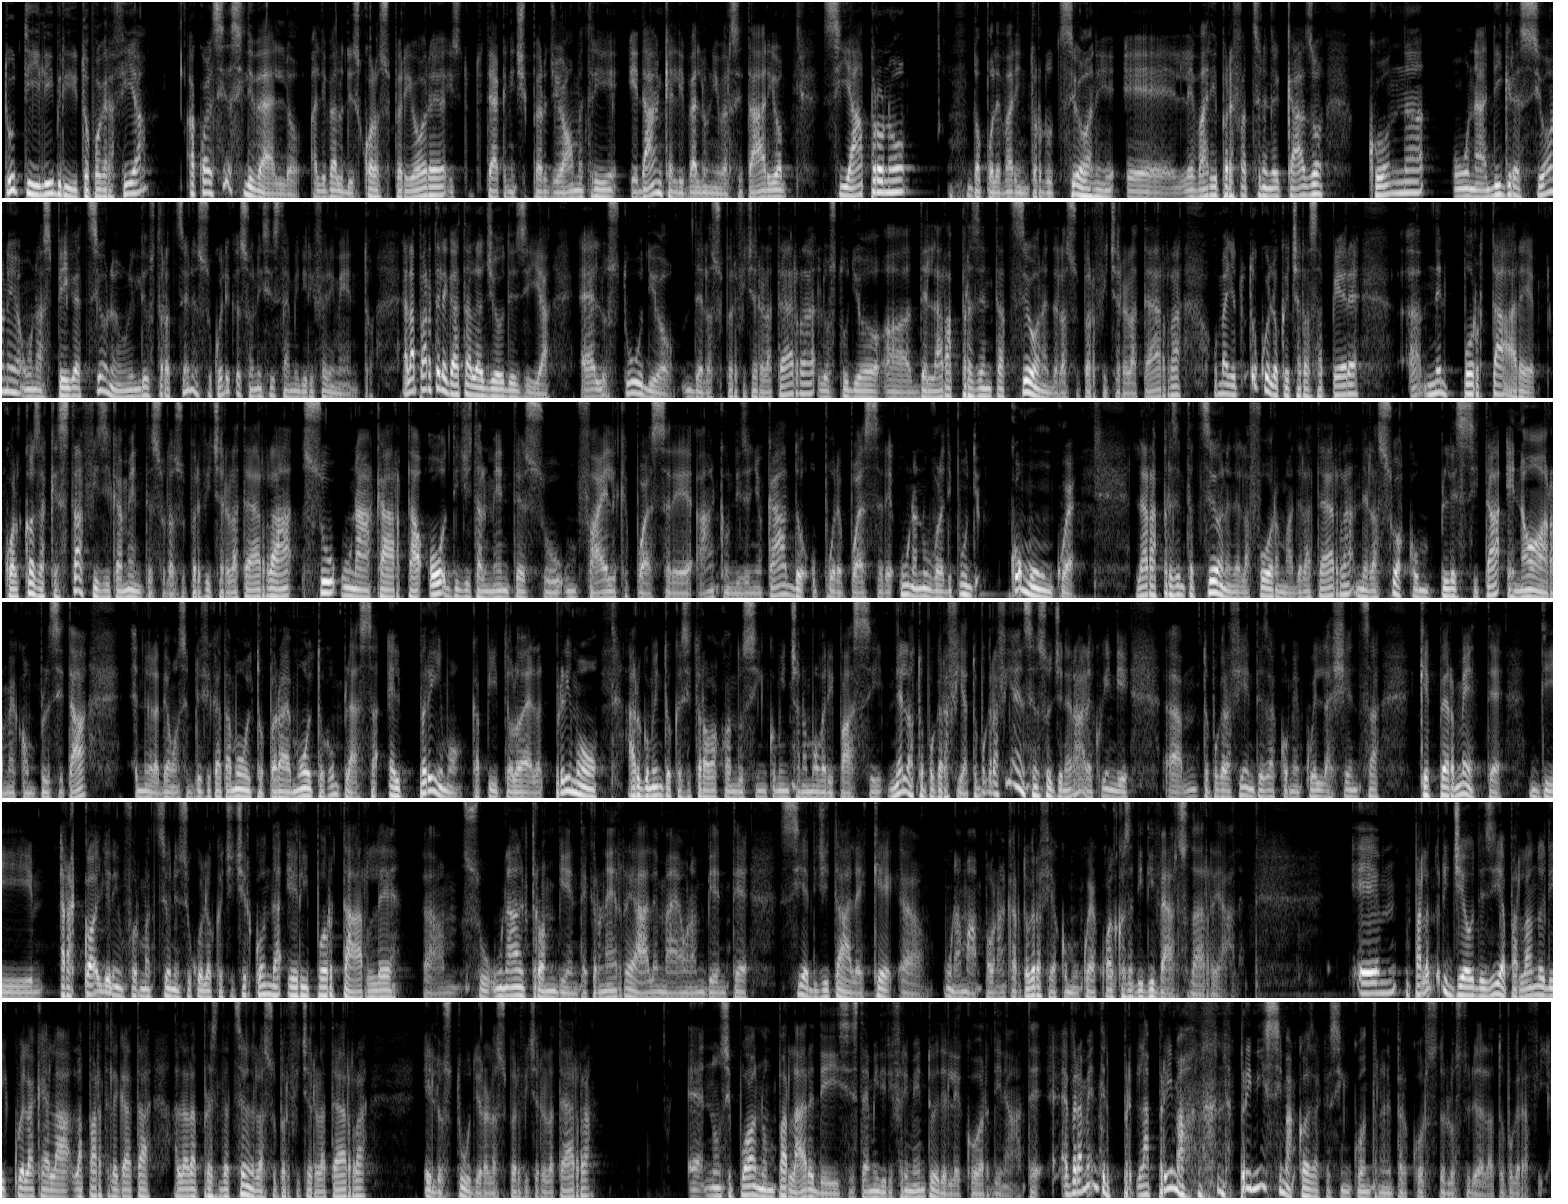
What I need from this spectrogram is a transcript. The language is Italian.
Tutti i libri di topografia, a qualsiasi livello, a livello di scuola superiore, istituti tecnici per geometri ed anche a livello universitario, si aprono, dopo le varie introduzioni e le varie prefazioni del caso, con una digressione, una spiegazione, un'illustrazione su quelli che sono i sistemi di riferimento. È la parte legata alla geodesia, è lo studio della superficie della Terra, lo studio uh, della rappresentazione della superficie della Terra, o meglio tutto quello che c'è da sapere uh, nel portare qualcosa che sta fisicamente sulla superficie della Terra su una carta o digitalmente su un file che può essere anche un disegno CAD oppure può essere una nuvola di punti. Comunque, la rappresentazione della forma della Terra nella sua complessità, enorme complessità, e noi l'abbiamo semplificata molto, però è molto complessa, è il primo capitolo, è il primo argomento che si trova quando si incominciano a muovere i passi nella topografia. Topografia in senso generale, quindi ehm, topografia intesa come quella scienza che permette di raccogliere informazioni su quello che ci circonda e riportarle um, su un altro ambiente che non è reale, ma è un ambiente sia digitale che uh, una mappa, una cartografia, comunque è qualcosa di diverso dal reale. E, ehm, parlando di geodesia, parlando di quella che è la, la parte legata alla rappresentazione della superficie della Terra e lo studio della superficie della Terra, eh, non si può non parlare dei sistemi di riferimento e delle coordinate. È veramente la, prima, la primissima cosa che si incontra nel percorso dello studio della topografia.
